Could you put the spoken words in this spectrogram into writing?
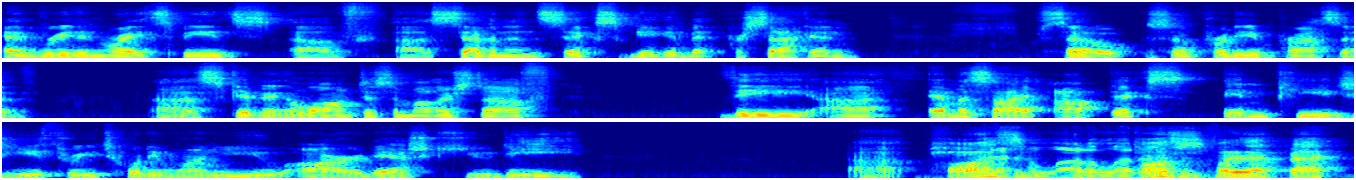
at read and write speeds of uh, seven and six gigabit per second. So so pretty impressive. Uh, skipping along to some other stuff, the uh, MSI Optix MPG 321 UR-QD. Uh, pause That's and a lot of letters. pause and play that back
